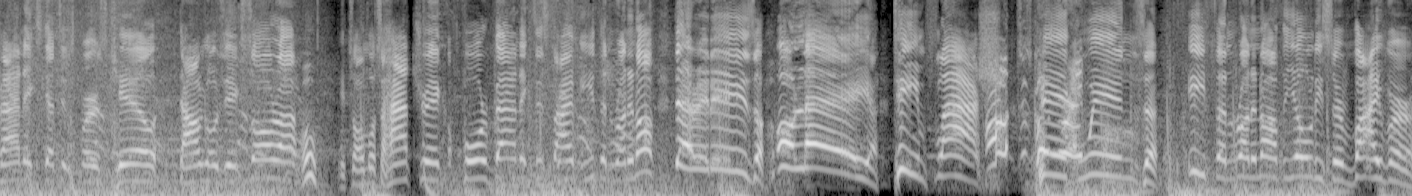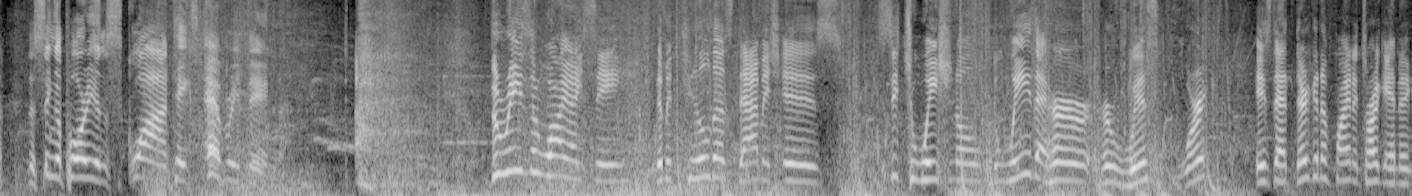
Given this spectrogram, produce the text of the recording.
Vanix gets his first kill. Down goes the Ixora. Oh. It's almost a hat trick for Vanix this time. Ethan running off. There it is. Ole! Team Flash. Oh, just go for Big it. wins. Ethan running off, the only survivor. The Singaporean squad takes everything. The reason why I say the Matilda's damage is situational, the way that her her wisp work is that they're gonna find a target and then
